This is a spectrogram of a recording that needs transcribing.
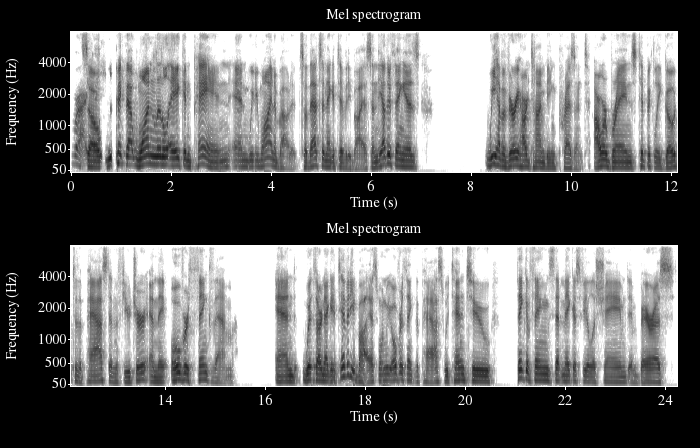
Right. So we pick that one little ache and pain and we whine about it. So that's a negativity bias. And the other thing is, we have a very hard time being present. Our brains typically go to the past and the future and they overthink them. And with our negativity bias, when we overthink the past, we tend to think of things that make us feel ashamed, embarrassed,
